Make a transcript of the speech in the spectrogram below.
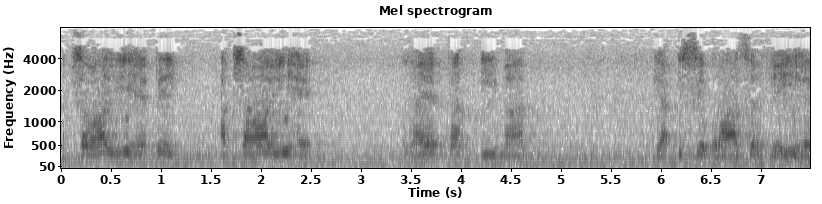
اب سوال یہ ہے کہ اب سوال یہ ہے، غیب پر ایمان، کیا اس سے مراد صرف یہی ہے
